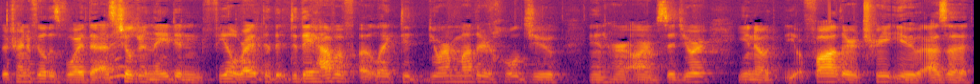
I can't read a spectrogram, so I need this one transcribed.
They're trying to fill this void that as children they didn't feel, right? Did they, did they have a, a like did your mother hold you in her arms? Did your you know your father treat you as a,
